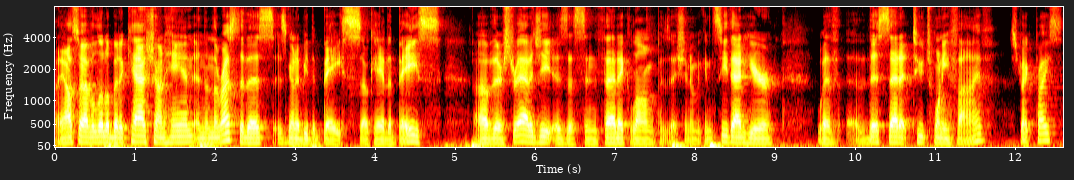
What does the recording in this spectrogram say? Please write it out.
They also have a little bit of cash on hand, and then the rest of this is going to be the base. Okay, the base of their strategy is a synthetic long position, and we can see that here with uh, this set at 225 strike price.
